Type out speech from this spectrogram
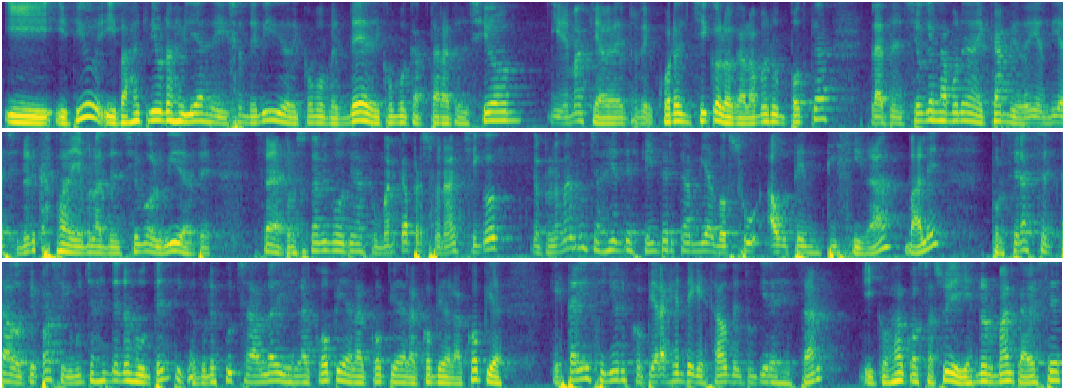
Y, tío, y vas a adquirir unas habilidades de edición de vídeo, de cómo vender, de cómo captar atención y demás. Que recuerden, chicos, lo que hablamos en un podcast: la atención es la moneda de cambio de hoy en día. Si no eres capaz de llamar la atención, olvídate. ¿Sabes? Por eso también, cuando tengas tu marca personal, chicos, el problema de mucha gente es que ha intercambiado su autenticidad, ¿vale? Por ser aceptado. ¿Qué pasa? Que mucha gente no es auténtica. Tú le escuchas hablar y es la copia de la copia de la copia de la copia. Que está bien, señores, copiar a gente que está donde tú quieres estar y coja cosas suyas. Y es normal que a veces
